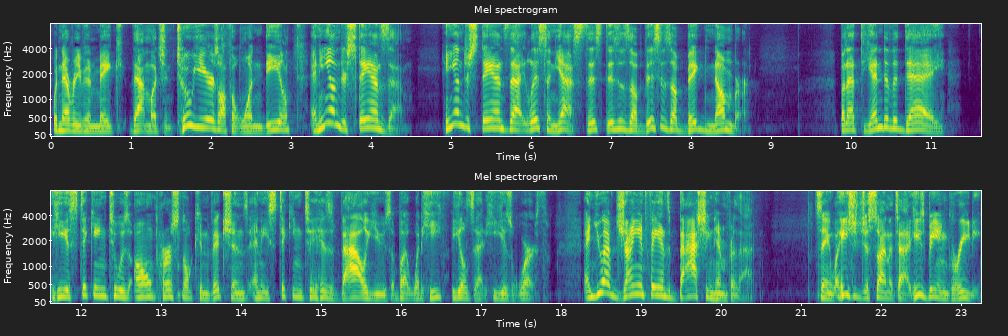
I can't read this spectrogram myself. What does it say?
would never even make that much in two years off of one deal, and he understands that. He understands that. Listen, yes, this this is a this is a big number, but at the end of the day, he is sticking to his own personal convictions and he's sticking to his values about what he feels that he is worth. And you have giant fans bashing him for that, saying, well, he should just sign a tag. He's being greedy.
